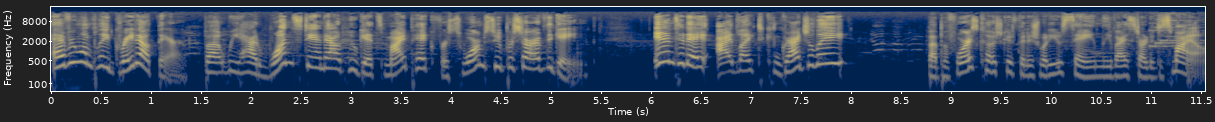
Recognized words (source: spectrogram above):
Everyone played great out there, but we had one standout who gets my pick for Swarm Superstar of the game. And today, I'd like to congratulate. But before his coach could finish what he was saying, Levi started to smile.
